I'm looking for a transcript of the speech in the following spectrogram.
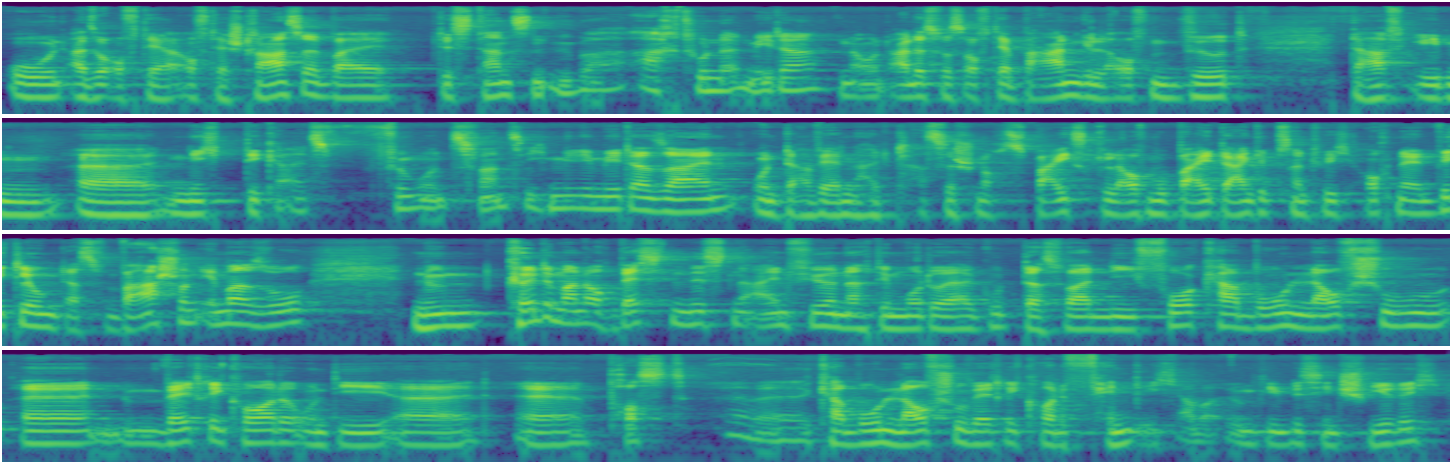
und also auf der, auf der Straße bei Distanzen über 800 Meter. Genau, und alles, was auf der Bahn gelaufen wird, darf eben äh, nicht dicker als 25 Millimeter sein. Und da werden halt klassisch noch Spikes gelaufen. Wobei da gibt es natürlich auch eine Entwicklung. Das war schon immer so. Nun könnte man auch Bestenlisten einführen nach dem Motto, ja gut, das waren die Vor-Carbon-Laufschuh-Weltrekorde äh, und die äh, äh, Post-Carbon-Laufschuh-Weltrekorde fände ich aber irgendwie ein bisschen schwierig.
